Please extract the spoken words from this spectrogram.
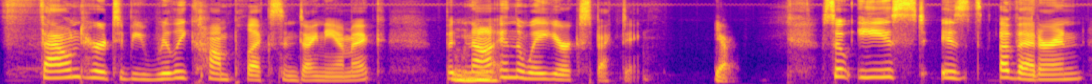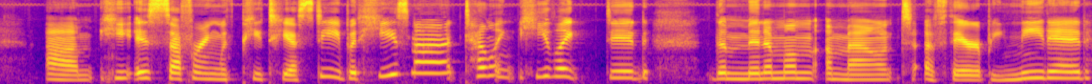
found her to be really complex and dynamic, but Mhm. not in the way you're expecting. Yeah. So East is a veteran. Um, he is suffering with PTSD, but he's not telling. He like did the minimum amount of therapy needed.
